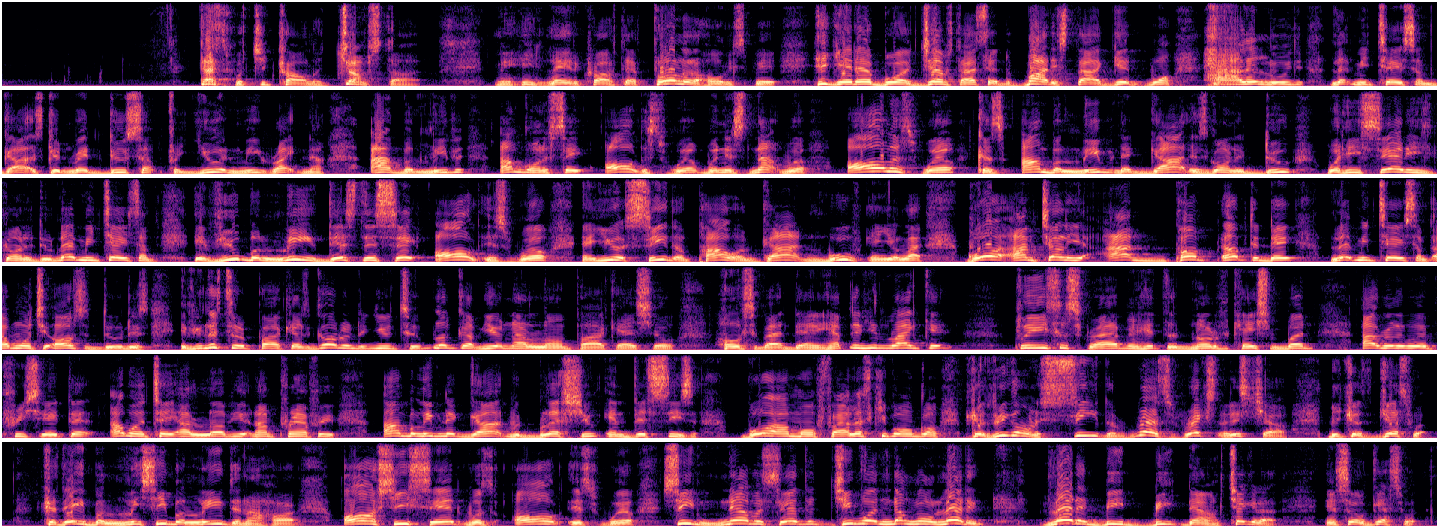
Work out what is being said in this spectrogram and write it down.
That's what you call a jump start. I mean, he laid across that full of the Holy Spirit. He gave that boy a jump start. I said the body start getting warm. Hallelujah. Let me tell you something. God is getting ready to do something for you and me right now. I believe it. I'm going to say all is well when it's not well. All is well because I'm believing that God is going to do what he said he's going to do. Let me tell you something. If you believe this, then say all is well and you'll see the power of God move in your life. Boy, I'm telling you, I'm pumped up today. Let me tell you something. I want you also to do this. If you listen to the podcast, go to the YouTube, look up You're Not Alone podcast show hosted by Danny Hampton. If you like it, please subscribe and hit the notification button. I really would appreciate that. I want to tell you, I love you and I'm praying for you. I'm believing that God would bless you in this season. Boy, I'm on fire. Let's keep on going because we're going to see the resurrection of this child. Because guess what? Because they believe she believed in her heart. All she said was all is well. She never said that she wasn't going to let it let it be beat down. Check it out. And so guess what?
